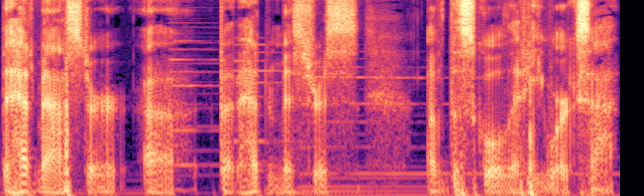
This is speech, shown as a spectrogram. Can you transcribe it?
the headmaster, uh, but headmistress of the school that he works at.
